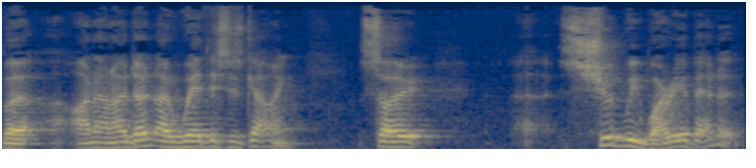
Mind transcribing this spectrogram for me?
but I don't, I don't know where this is going. So, uh, should we worry about it?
